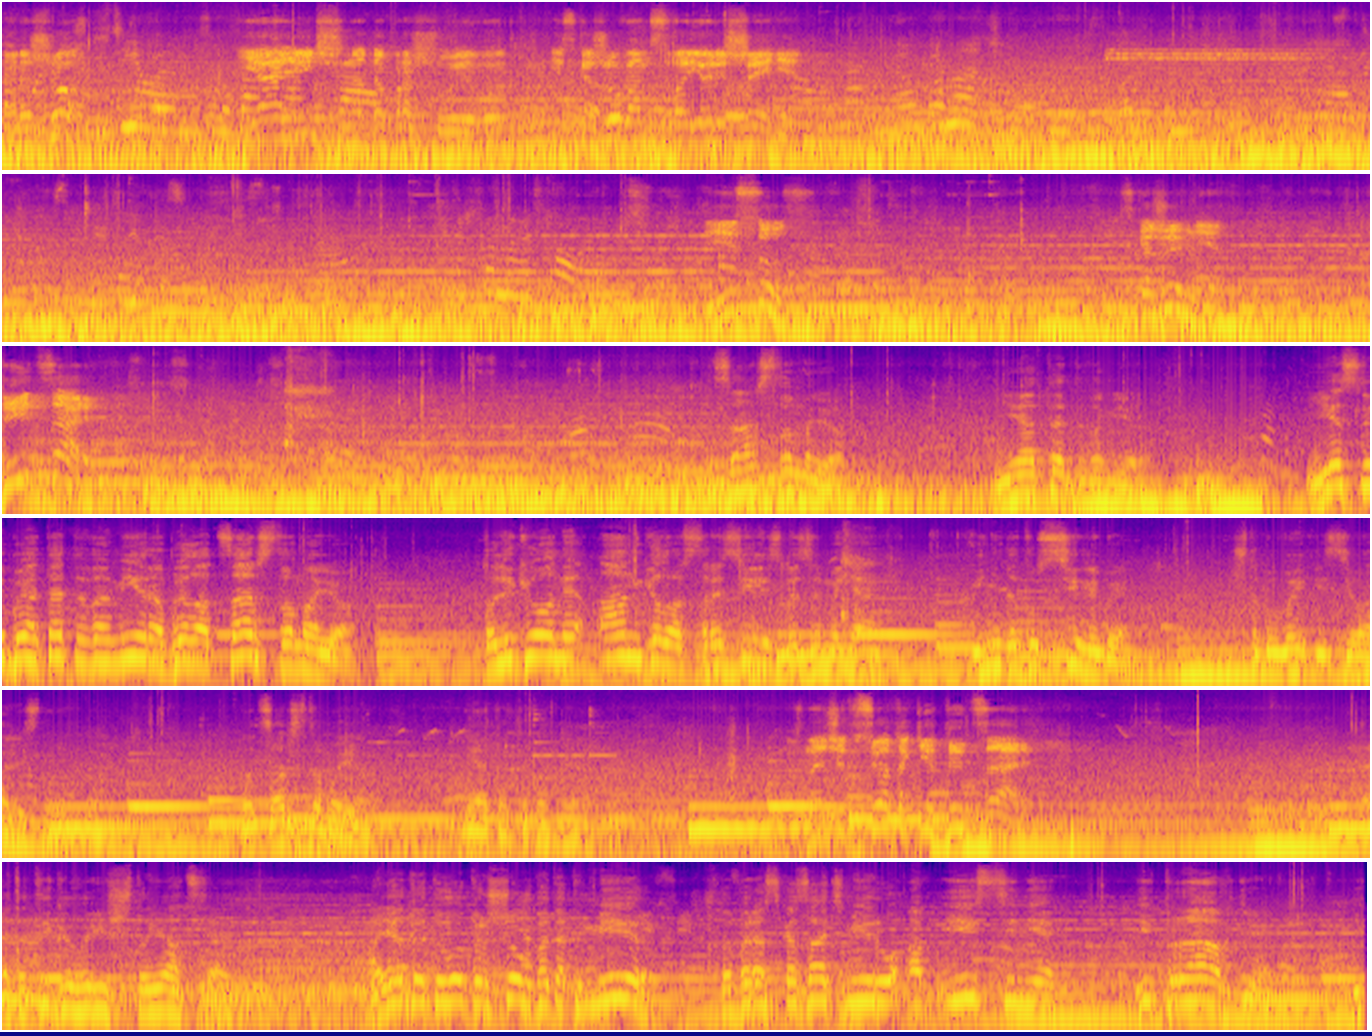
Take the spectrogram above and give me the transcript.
Хорошо? Я лично допрошу его и скажу вам свое решение. Иисус, скажи мне, ты царь? Царство мое не от этого мира. Если бы от этого мира было царство мое, то легионы ангелов сразились бы за меня и не допустили бы, чтобы вы издевались надо мной. Но царство мое не от этого мира. Значит, все-таки ты царь. Это ты говоришь, что я царь. А я для того пришел в этот мир, чтобы рассказать миру об истине и правде.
